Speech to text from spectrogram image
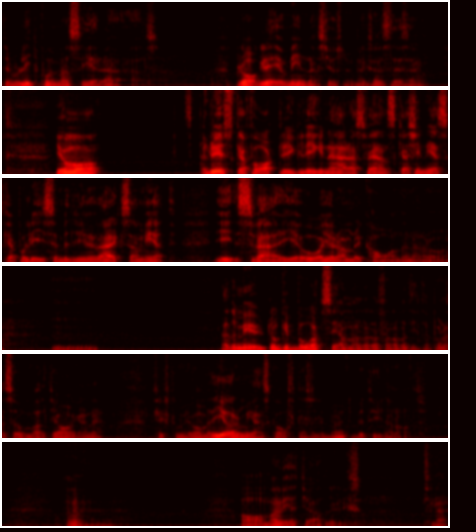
Det beror lite på hur man ser det här alltså. Bra grej att minnas just nu faktiskt. Ja, ryska fartyg ligger nära svenska. Kinesiska polisen bedriver verksamhet i Sverige. Och vad gör amerikanerna då? Mm. Ja, de är ute och åker båt ser man i alla fall när man tittar på den här Sundvalltjagaren. Tycks de ju vara. Men det gör de ju ganska ofta så det behöver inte betyda något. Mm. Ja, man vet ju aldrig liksom. Sådär.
